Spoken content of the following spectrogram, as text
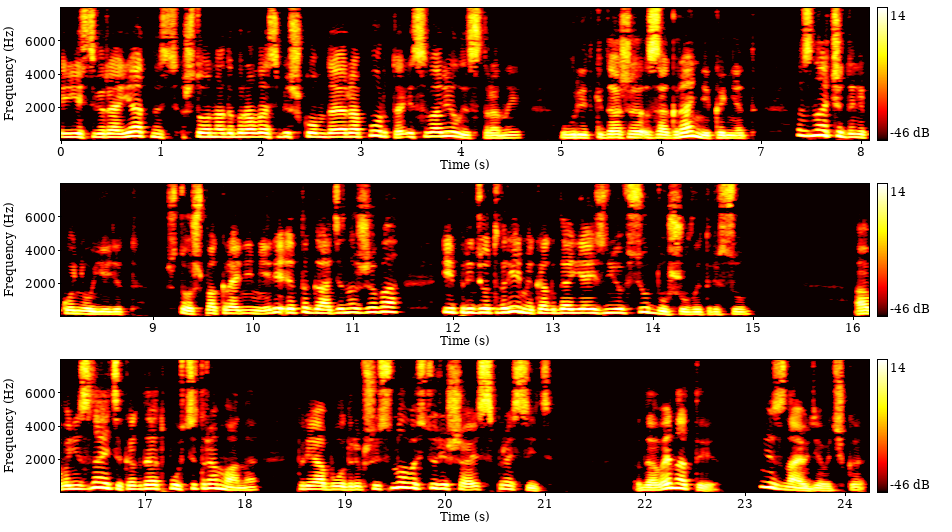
и есть вероятность, что она добралась бежком до аэропорта и свалила из страны. У Ритки даже загранника нет, значит, далеко не уедет. Что ж, по крайней мере, эта гадина жива, и придет время, когда я из нее всю душу вытрясу. А вы не знаете, когда отпустит Романа? Приободрившись новостью, решаясь спросить. — Давай на «ты». Не знаю, девочка.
